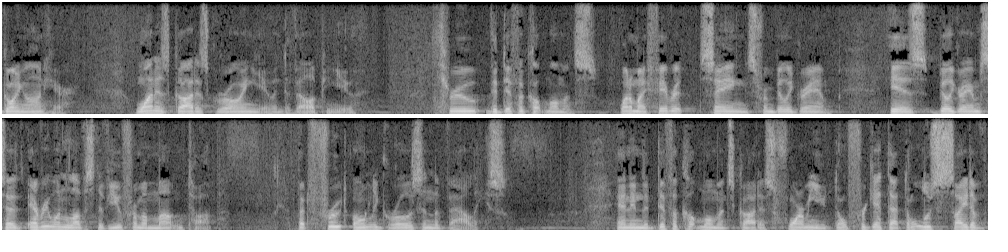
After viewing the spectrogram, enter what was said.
going on here. One is God is growing you and developing you through the difficult moments. One of my favorite sayings from Billy Graham is Billy Graham said, Everyone loves the view from a mountaintop, but fruit only grows in the valleys. And in the difficult moments, God is forming you. Don't forget that. Don't lose sight of,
